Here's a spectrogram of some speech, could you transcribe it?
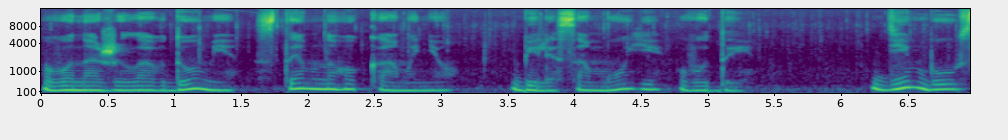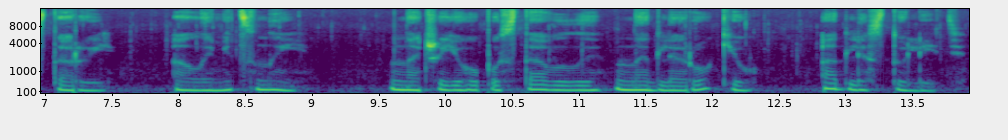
Вона жила в домі з темного каменю біля самої води. Дім був старий, але міцний, наче його поставили не для років, а для століть.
